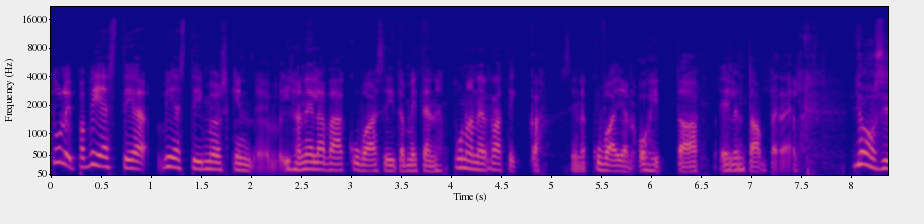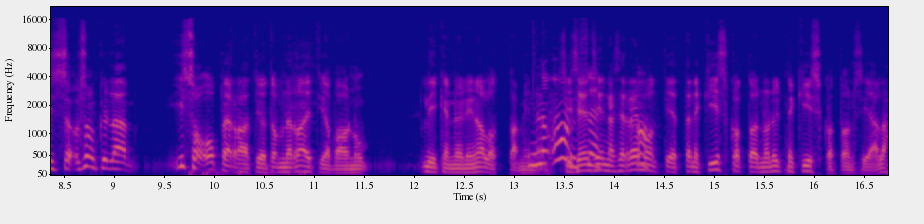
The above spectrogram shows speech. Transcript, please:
tulipa viestiä, viestiä myöskin ihan elävää kuvaa siitä, miten punainen ratikka siinä kuvaajan ohittaa eilen Tampereella. Joo, siis se- se on kyllä iso operaatio, tuommoinen raitiovaunu liikennöinnin aloittaminen. No on siis se. ensinnä se remontti, että ne kiskot on, no nyt ne kiskot on siellä,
